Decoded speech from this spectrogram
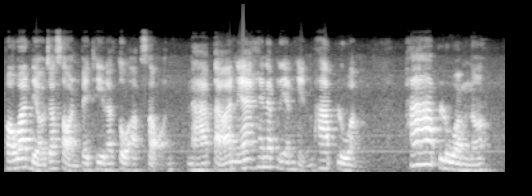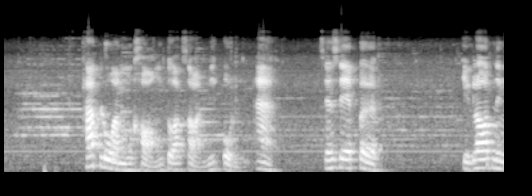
เพราะว่าเดี๋ยวจะสอนไปทีละตัวอักษรนะครับ แต่ว่าอันเนี้ยให้นักเรียนเห็นภาพรวม ภาพรวมเนาะภาพรวมของตัวอักษรญี่ปุ่นอะเซนเซเปิด อีกรอบหนึ่ง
